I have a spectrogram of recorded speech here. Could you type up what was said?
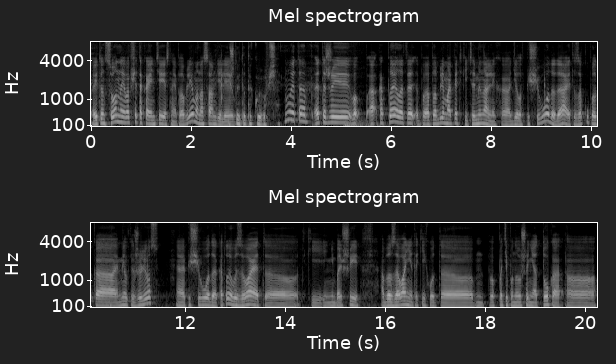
ретенционная вообще такая интересная проблема, на самом деле. Что это такое вообще? Ну, это, это же, а, как правило, это проблема, опять-таки, терминальных отделов пищевода, да, это закупорка мелких желез э, пищевода, которая вызывает э, такие небольшие образования таких вот э, по, типу нарушения оттока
